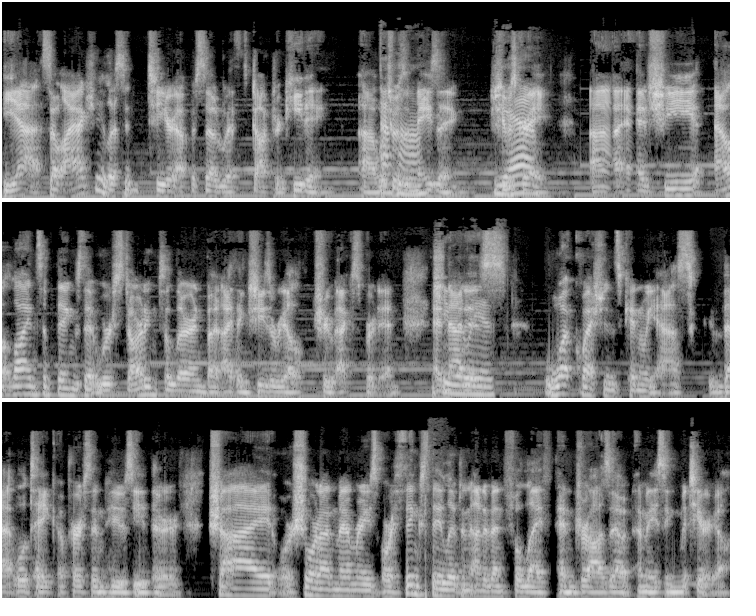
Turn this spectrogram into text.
Yeah. So I actually listened to your episode with Dr. Keating, uh, which was Uh-huh. amazing. She was great. Uh, and she outlined some things that we're starting to learn, but I think she's a real true expert in. And She that really is, is. What questions can we ask that will take a person who's either shy or short on memories or thinks they lived an uneventful life and draws out amazing material?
